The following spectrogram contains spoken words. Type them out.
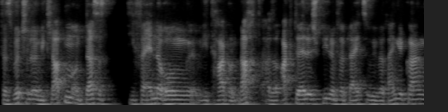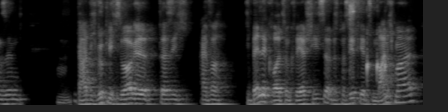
das wird schon irgendwie klappen und das ist die Veränderung wie Tag und Nacht. Also aktuelles Spiel im Vergleich zu wie wir reingegangen sind. Mhm. Da hatte ich wirklich Sorge, dass ich einfach die Bälle kreuz und quer schieße. Das passiert jetzt manchmal,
